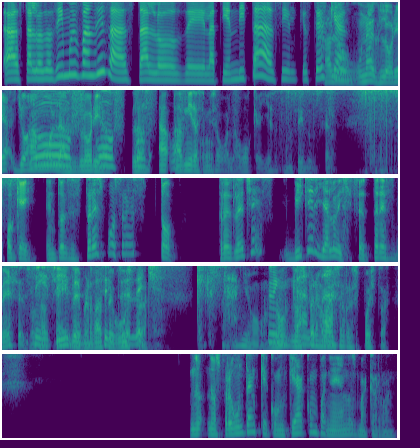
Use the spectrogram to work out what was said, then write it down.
hasta los así muy fancies, hasta los de la tiendita, así el que ustedes quieran. una gloria. Yo amo las Uf, glorias. uf, las, uf, ah, ah, mira, se me hizo agua la boca y eso no soy dulcero. Ok, entonces, tres postres, top. Tres leches. Vi que ya lo dijiste tres veces. O sea, sí, tres- de verdad sí, te tres gusta. leches. Qué extraño. Me No, no esperaba esa respuesta. No- nos preguntan que con qué acompañarían los macarrón.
